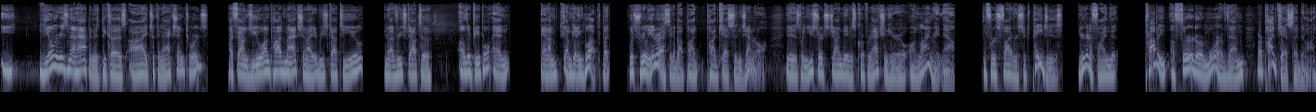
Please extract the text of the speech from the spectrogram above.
the only reason that happened is because I took an action towards. I found you on Podmatch and I reached out to you. You know, I've reached out to other people and and I'm I'm getting booked. But what's really interesting about pod, podcasts in general is when you search John Davis Corporate Action Hero online right now, the first five or six pages, you're going to find that probably a third or more of them are podcasts I've been on.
